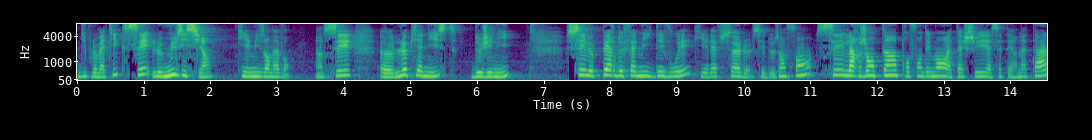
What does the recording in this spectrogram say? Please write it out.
diplomatiques, c'est le musicien qui est mis en avant. Hein, c'est euh, le pianiste de génie, c'est le père de famille dévoué qui élève seul ses deux enfants, c'est l'Argentin profondément attaché à sa terre natale,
